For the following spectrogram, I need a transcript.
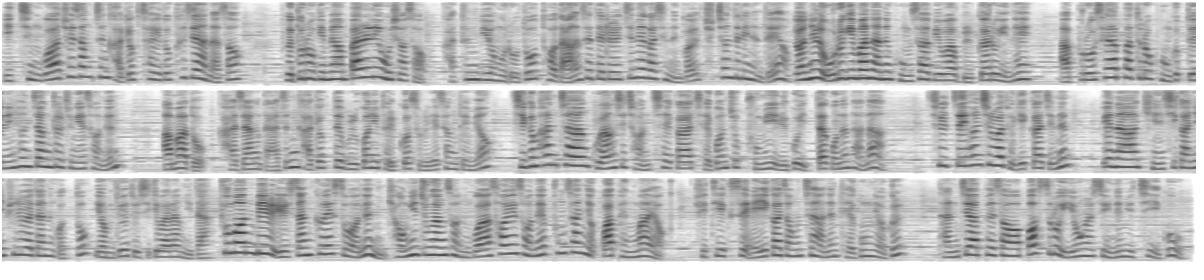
2층과 최상층 가격 차이도 크지 않아서 되도록이면 빨리 오셔서 같은 비용으로도 더 나은 세대를 찜해 가시는 걸 추천드리는데요. 연일 오르기만 하는 공사비와 물가로 인해 앞으로 새 아파트로 공급되는 현장들 중에서는 아마도 가장 낮은 가격대 물건이 될 것으로 예상되며 지금 한창 고양시 전체가 재건축 붐이 일고 있다고는 하나 실제 현실화되기까지는 꽤나 긴 시간이 필요하다는 것도 염두에 두시기 바랍니다. 휴먼빌 일산 클래스 1은 경의중앙선과 서해선의 풍산역과 백마역, GTX A가 정차하는 대곡역을 단지 앞에서 버스로 이용할 수 있는 위치이고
